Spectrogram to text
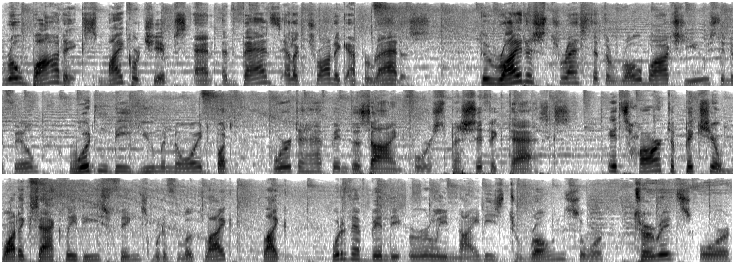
robotics, microchips, and advanced electronic apparatus. The writer stressed that the robots used in the film wouldn't be humanoid but were to have been designed for specific tasks. It's hard to picture what exactly these things would have looked like, like would it have been the early 90s drones or turrets or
